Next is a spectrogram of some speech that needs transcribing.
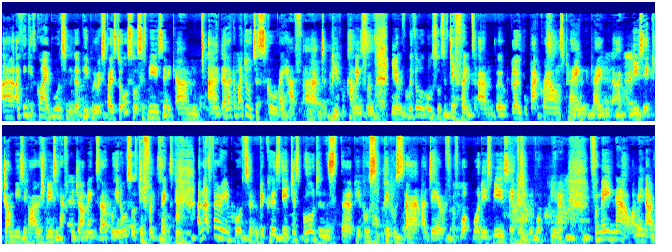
uh, I think it's quite important that people are exposed to all sorts of music. Um, and uh, like at my daughter's school, they have uh, people coming from, you know, with, with all, all sorts of different um, global backgrounds, playing playing uh, music, drum music, Irish music, African drumming, circle, you know, all sorts of different things. And that's very important because it just broadens the people's people's uh, idea of, of what what is music and what you know. For me now i mean i,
